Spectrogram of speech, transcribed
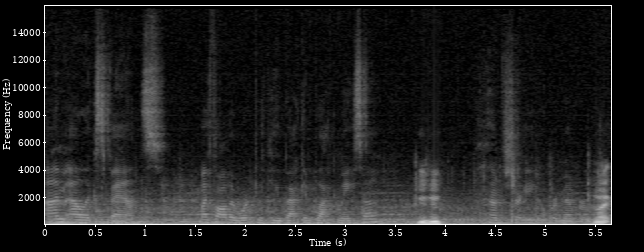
I'm Alex Vance. My father worked with you back in Black Mesa. mhm. I'm sure you don't remember me. Like,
